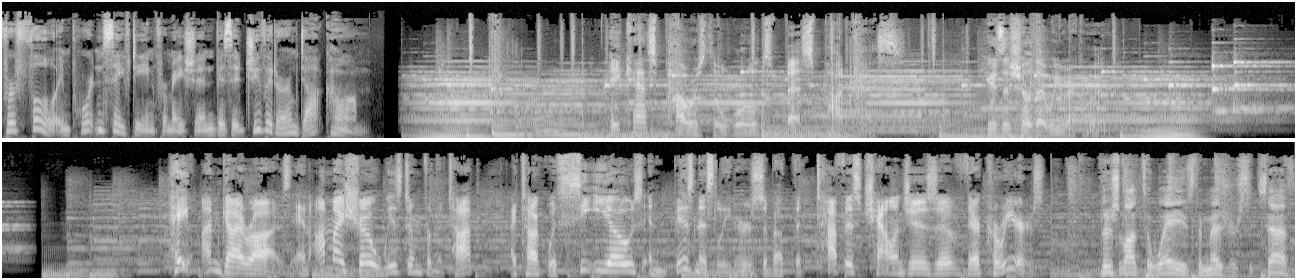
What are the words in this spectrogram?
For full important safety information, visit juvederm.com. ACAST powers the world's best podcasts. Here's a show that we recommend. Hey, I'm Guy Raz, and on my show, Wisdom from the Top, I talk with CEOs and business leaders about the toughest challenges of their careers. There's lots of ways to measure success.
